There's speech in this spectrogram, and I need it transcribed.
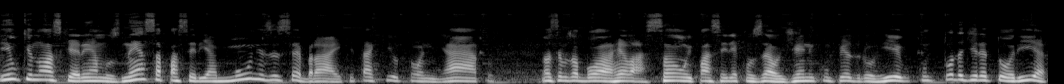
E o que nós queremos nessa parceria Munes e Sebrae, que está aqui o Toniato, nós temos uma boa relação e parceria com o Zé Eugênio, com o Pedro Rigo, com toda a diretoria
